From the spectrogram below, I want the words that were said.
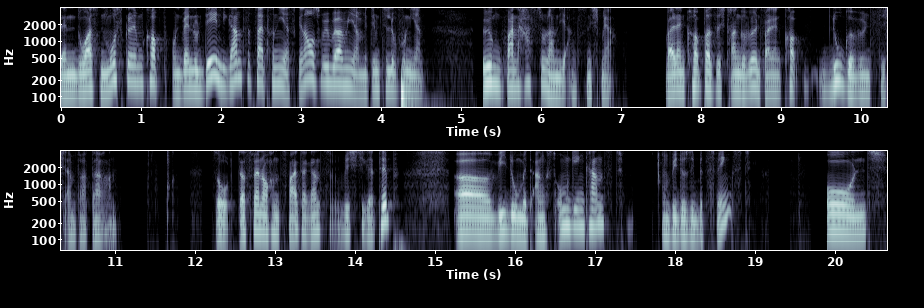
Denn du hast einen Muskel im Kopf und wenn du den die ganze Zeit trainierst, genauso wie bei mir mit dem Telefonieren, irgendwann hast du dann die Angst nicht mehr. Weil dein Körper sich dran gewöhnt, weil dein Kopf, du gewöhnst dich einfach daran. So, das wäre noch ein zweiter ganz wichtiger Tipp, äh, wie du mit Angst umgehen kannst und wie du sie bezwingst. Und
